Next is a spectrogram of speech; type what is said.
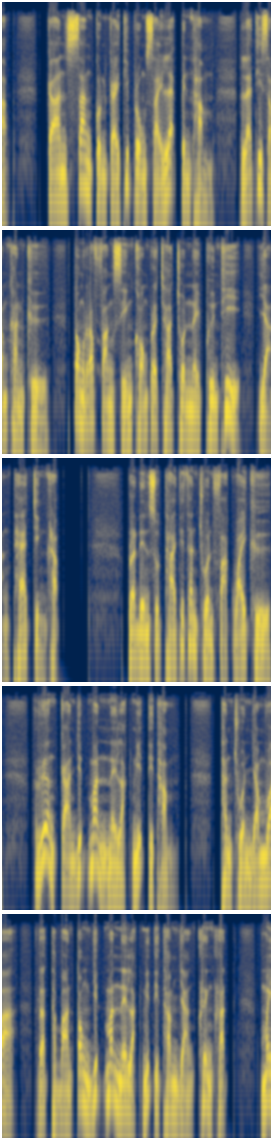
าพ การสร้างกลไกที่โปร่งใสและเป็นธรรม และที่สำคัญคือ ต้องรับฟังเสียงของประชาชนในพื้นที่อย่างแท้จริงครับ ประเด็นสุดท้ายที่ท่านชวนฝากไว้คือ เรื่องการยึดมั่นในหลักนิติธรรม ท่านชวนย้ำว่า รัฐบาลต้องยึดมั่นในหลักนิติธรรมอย่างเคร่งครัด ไม่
